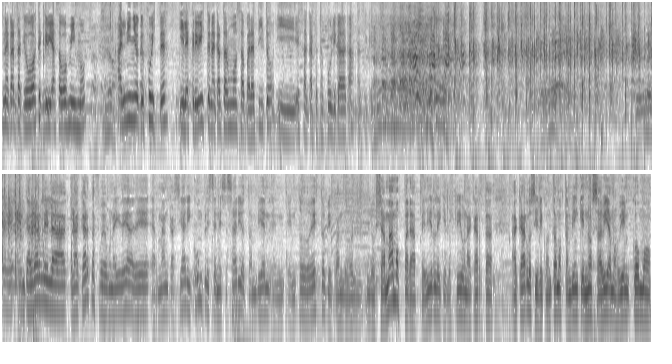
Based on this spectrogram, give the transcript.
Una carta que vos te escribías a vos mismo, al niño que fuiste, y le escribiste una carta hermosa para Tito, y esa carta está publicada acá, así que. Eh, encargarle la, carta fue una idea de Hernán Casiari, cómplice necesario también en, en todo esto, que cuando lo llamamos para pedirle que le escriba una carta a Carlos y le contamos también que no sabíamos bien cómo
